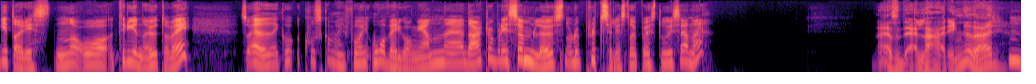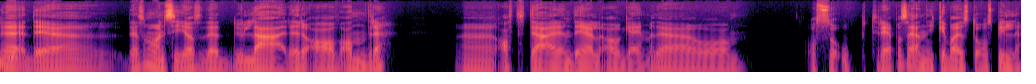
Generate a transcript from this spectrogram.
gitaristen og trynet utover. Så er det, hvordan skal man få den overgangen eh, der til å bli sømløs når du plutselig står på en stor scene? Nei, altså Det er læring, det der. Mhm. det, det, det er som han sier, altså det, du lærer av andre. eh, at det er en del av gamet. Det er å også opptre på scenen, ikke bare stå og spille.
